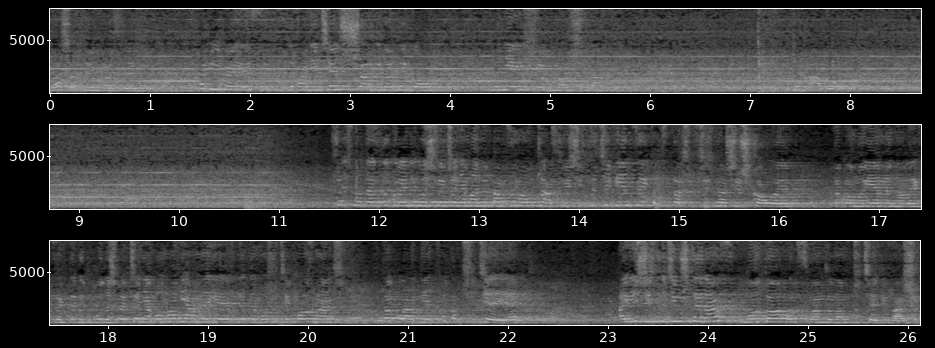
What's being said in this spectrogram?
nasza piłka z ziemi. Ta piłka jest zdecydowanie cięższa i dlatego mniej się unosi nad Mojawą. Przejdźmy teraz do kolejnego doświadczenia. Mamy bardzo mało czasu. Jeśli chcecie więcej, to wystarczy przyjść do naszej szkoły. Wykonujemy na lekcjach tego typu doświadczenia. Omawiamy je, wtedy możecie poznać dokładnie, co tam się dzieje. A jeśli chcecie już teraz, no to odsyłam do nauczycieli waszych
